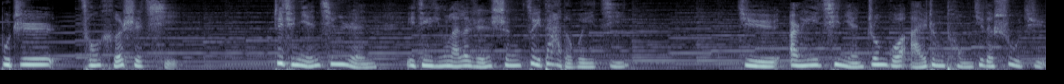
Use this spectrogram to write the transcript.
不知从何时起，这群年轻人。已经迎来了人生最大的危机。据二零一七年中国癌症统计的数据，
